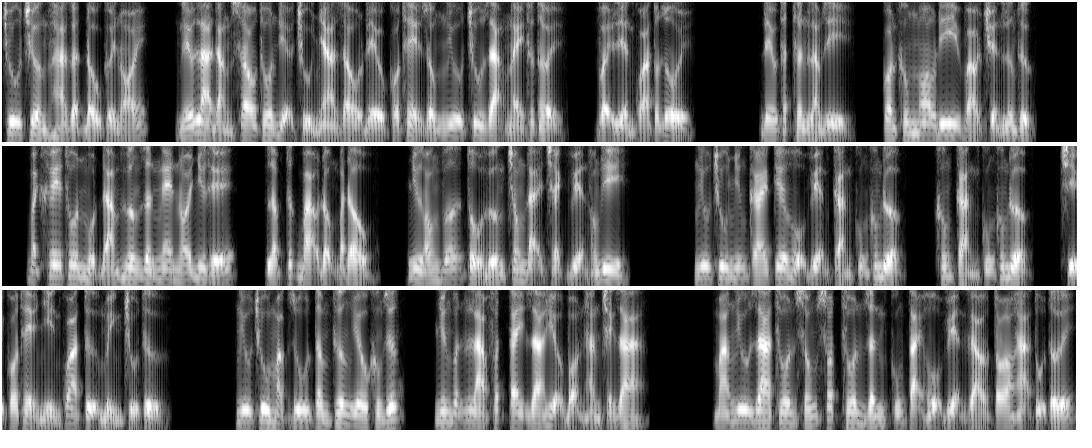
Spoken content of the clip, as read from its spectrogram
Chu trường hà gật đầu cười nói, nếu là đằng sau thôn địa chủ nhà giàu đều có thể giống như chu dạng này thức thời, vậy liền quá tốt rồi đều thất thần làm gì, còn không mau đi vào chuyển lương thực. Bạch khê thôn một đám hương dân nghe nói như thế, lập tức bạo động bắt đầu, như ong vỡ tổ hướng trong đại trạch viện phóng đi. Ngưu chu những cái kia hộ viện cản cũng không được, không cản cũng không được, chỉ có thể nhìn qua tự mình chủ tử. Ngưu chu mặc dù tâm thương yêu không dứt, nhưng vẫn là phất tay ra hiệu bọn hắn tránh ra. Mà ngưu ra thôn sống sót thôn dân cũng tại hộ viện gào to hạ tụ tới,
